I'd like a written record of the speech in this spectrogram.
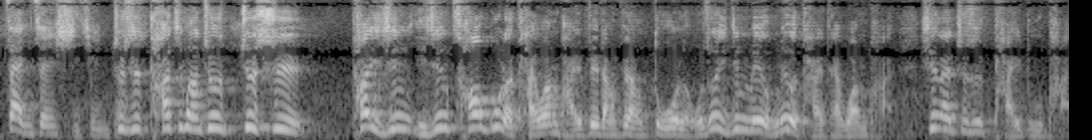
战争时间就是他基本上就就是他已经已经超过了台湾牌非常非常多了。我说已经没有没有台台湾牌，现在就是台独牌。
